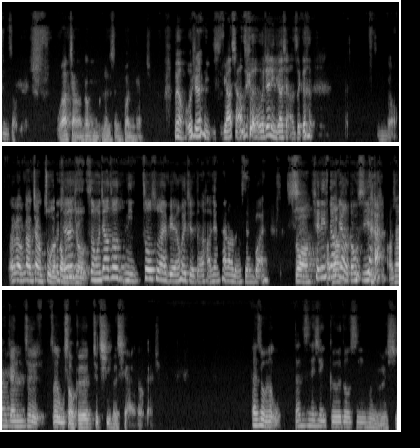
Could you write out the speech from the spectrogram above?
那种我要讲的那种人生观的感觉。没有。我觉得你不要想到这个，我觉得你不要想到这个。真的哦、那那那这样做的动力就什么叫做你做出来，别人会觉得好像看到人生观，对啊，前提是要先有东西啊。好像跟这这五首歌就契合起来那种感觉。但是我的，但是那些歌都是因为有一些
